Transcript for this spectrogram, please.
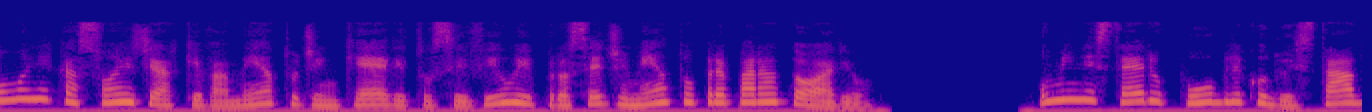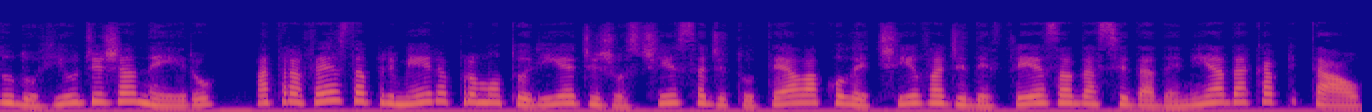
Comunicações de arquivamento de inquérito civil e procedimento preparatório. O Ministério Público do Estado do Rio de Janeiro, através da primeira Promotoria de Justiça de Tutela Coletiva de Defesa da Cidadania da Capital,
